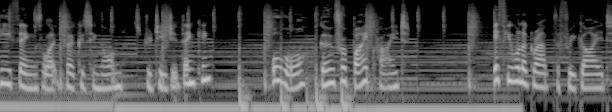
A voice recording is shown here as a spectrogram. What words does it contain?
key things like focusing on strategic thinking or going for a bike ride. If you want to grab the free guide,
